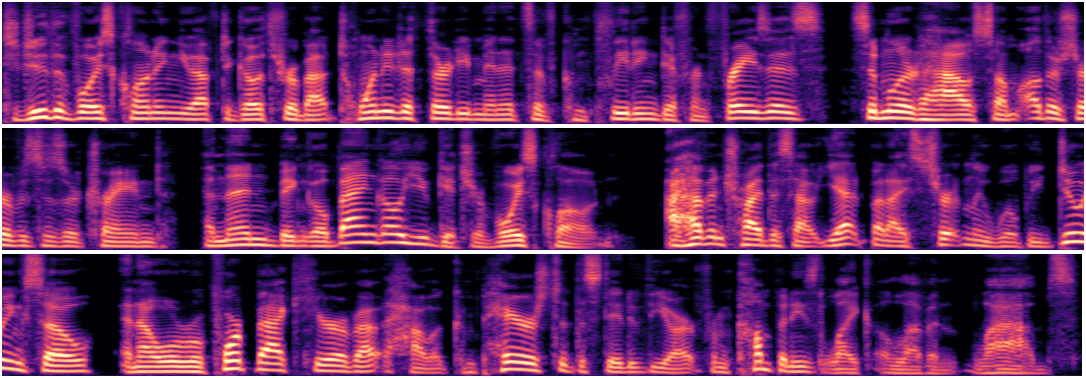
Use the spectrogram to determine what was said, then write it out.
To do the voice cloning, you have to go through about 20 to 30 minutes of completing different phrases, similar to how some other services are trained, and then bingo bango, you get your voice clone. I haven't tried this out yet, but I certainly will be doing so, and I will report back here about how it compares to the state of the art from companies like 11 Labs.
